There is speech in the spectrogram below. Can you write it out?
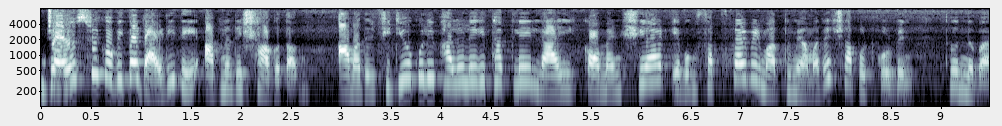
জয়শ্রী কবিতা ডায়েরিতে আপনাদের স্বাগতম। আমাদের ভিডিওগুলি ভালো লেগে থাকলে লাইক কমেন্ট শেয়ার এবং সাবস্ক্রাইবের মাধ্যমে আমাদের সাপোর্ট করবেন। ধন্যবাদ।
